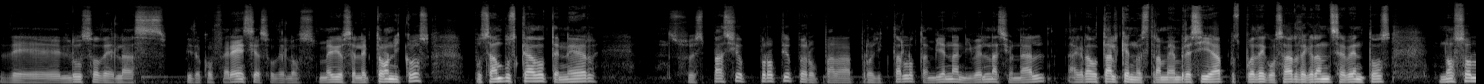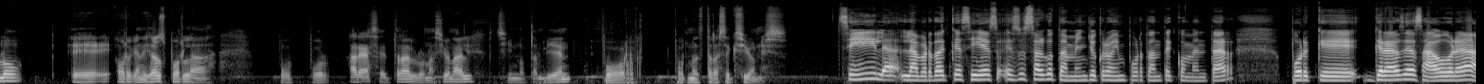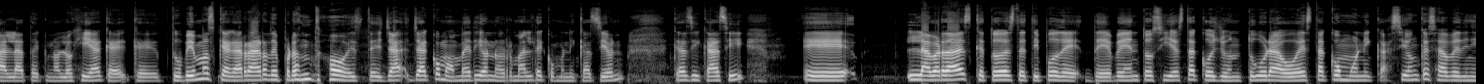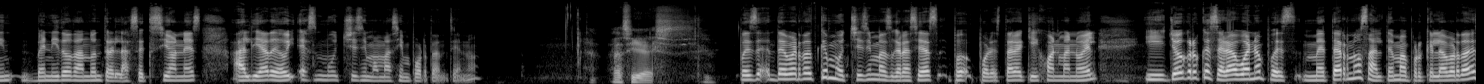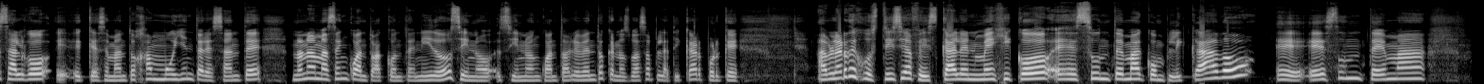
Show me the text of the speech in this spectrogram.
del uso de las videoconferencias o de los medios electrónicos, pues han buscado tener su espacio propio, pero para proyectarlo también a nivel nacional, a grado tal que nuestra membresía pues, puede gozar de grandes eventos, no solo eh, organizados por la por, área central o nacional, sino también por, por nuestras secciones. Sí, la, la verdad que sí, eso, eso es algo también yo creo importante comentar, porque gracias ahora a la tecnología que, que tuvimos que agarrar de pronto, este, ya, ya como medio normal de comunicación, casi casi, eh, la verdad es que todo este tipo de, de, eventos y esta coyuntura o esta comunicación que se ha venido dando entre las secciones al día de hoy es muchísimo más importante, ¿no? Así es. Pues de verdad que muchísimas gracias por, estar aquí, Juan Manuel. Y yo creo que será bueno pues meternos al tema, porque la verdad es algo eh, eh, que se me antoja muy interesante, no nada más en cuanto a contenido, sino, sino en cuanto al evento que nos vas a platicar, porque Hablar de justicia fiscal en México es un tema complicado, eh, es un tema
